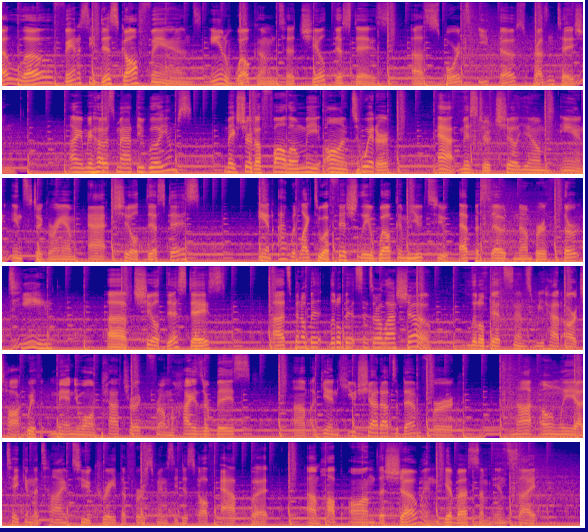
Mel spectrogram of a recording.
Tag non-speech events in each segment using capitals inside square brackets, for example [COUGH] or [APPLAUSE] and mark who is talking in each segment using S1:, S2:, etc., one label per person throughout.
S1: Hello, fantasy disc golf fans, and welcome to Chill Disc Days, a sports ethos presentation. I am your host, Matthew Williams. Make sure to follow me on Twitter at Mr. Chilliams and Instagram at Chill Disc Days. And I would like to officially welcome you to episode number 13 of Chill Disc Days. Uh, it's been a bit, little bit since our last show. Little bit since we had our talk with Manuel and Patrick from Hyzer Base. Um, again, huge shout out to them for not only uh, taking the time to create the first fantasy disc golf app, but um, hop on the show and give us some insight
